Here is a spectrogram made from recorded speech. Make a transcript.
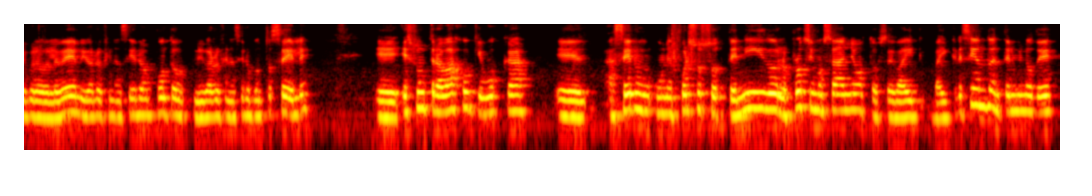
www.mibarriofinanciero.cl eh, es un trabajo que busca eh, hacer un, esfuerzo sostenido en los próximos años, esto se va a ir, va a ir creciendo en términos de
